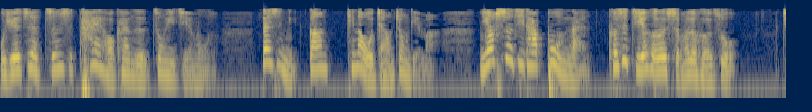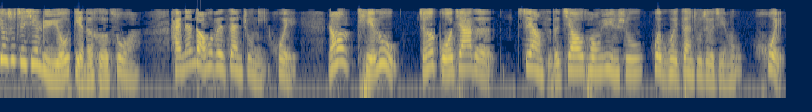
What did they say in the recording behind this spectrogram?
我觉得这真是太好看的综艺节目了。但是你刚听到我讲的重点吗？你要设计它不难，可是结合了什么的合作？就是这些旅游点的合作啊。海南岛会不会赞助你？会。然后铁路整个国家的。这样子的交通运输会不会赞助这个节目？会，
